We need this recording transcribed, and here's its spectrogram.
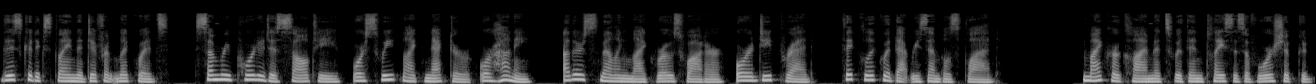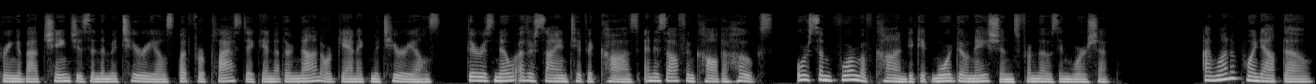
This could explain the different liquids, some reported as salty or sweet like nectar or honey, others smelling like rosewater or a deep red, thick liquid that resembles blood. Microclimates within places of worship could bring about changes in the materials, but for plastic and other non organic materials, there is no other scientific cause and is often called a hoax, or some form of con to get more donations from those in worship. I want to point out, though,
